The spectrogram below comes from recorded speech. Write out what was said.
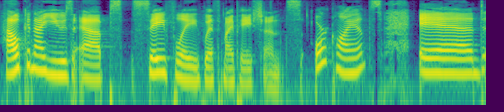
how can I use apps safely with my patients or clients? And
